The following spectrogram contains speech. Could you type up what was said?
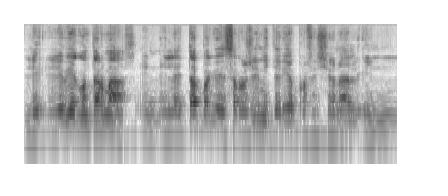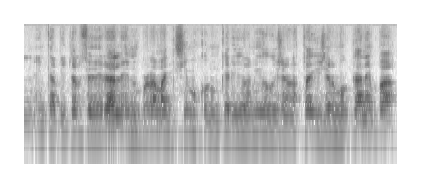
le, voy a contar más. En, la etapa que desarrollé mi tarea profesional en, en Capital Federal, en un programa que hicimos con un querido amigo que ya no está, Guillermo Canepa,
